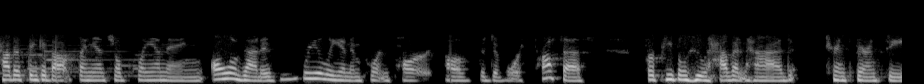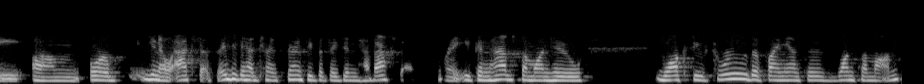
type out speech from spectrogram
how to think about financial planning, all of that is really an important part of the divorce process for people who haven't had transparency um, or you know access. Maybe they had transparency, but they didn't have access. Right? You can have someone who walks you through the finances once a month,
